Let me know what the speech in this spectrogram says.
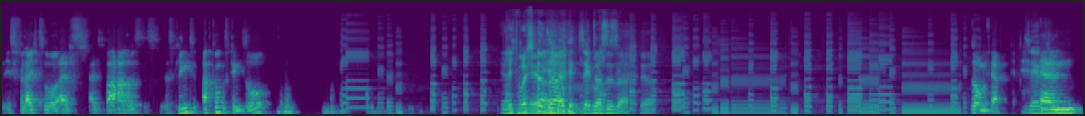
ist vielleicht so als, als Basis. Es, es klingt, Achtung, es klingt so. Ja, ich wollte Ja. schon sagen. Sehr gut. Das ist er. Ja. So ungefähr. Sehr gut. Ähm,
